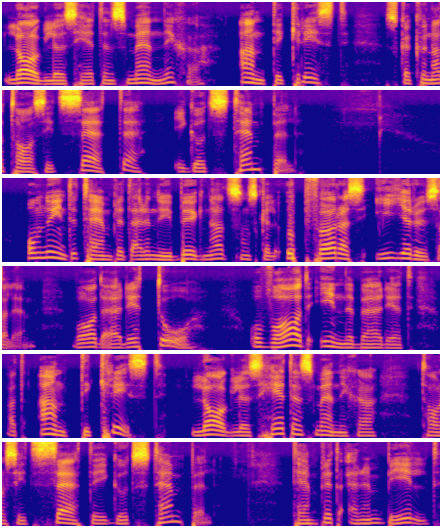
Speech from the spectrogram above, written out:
laglöshetens människa, Antikrist, ska kunna ta sitt säte i Guds tempel. Om nu inte templet är en ny byggnad som skall uppföras i Jerusalem, vad är det då? Och vad innebär det att Antikrist, laglöshetens människa, tar sitt säte i Guds tempel? Templet är en bild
